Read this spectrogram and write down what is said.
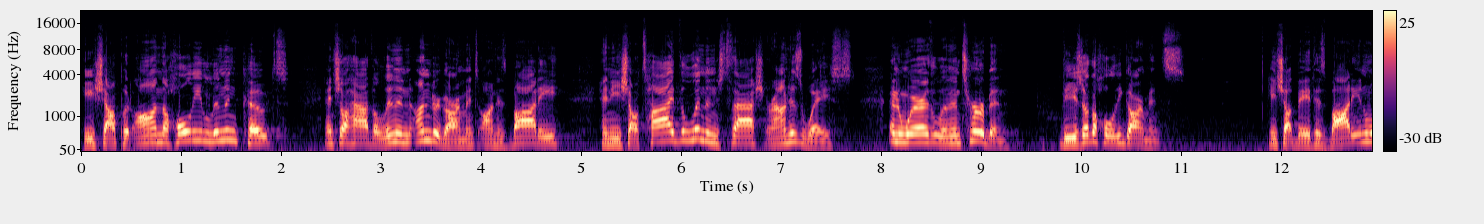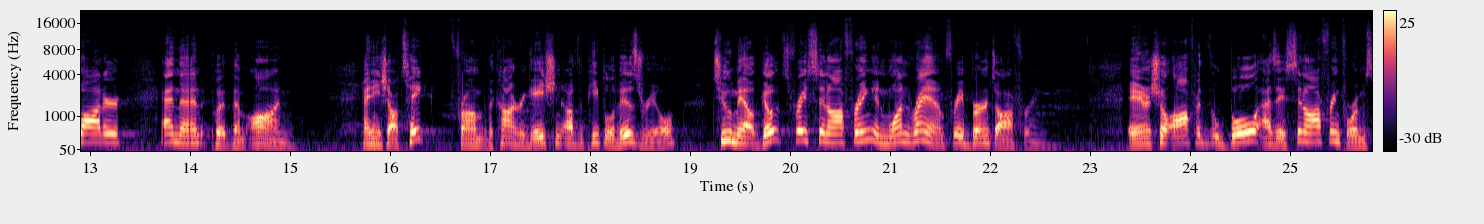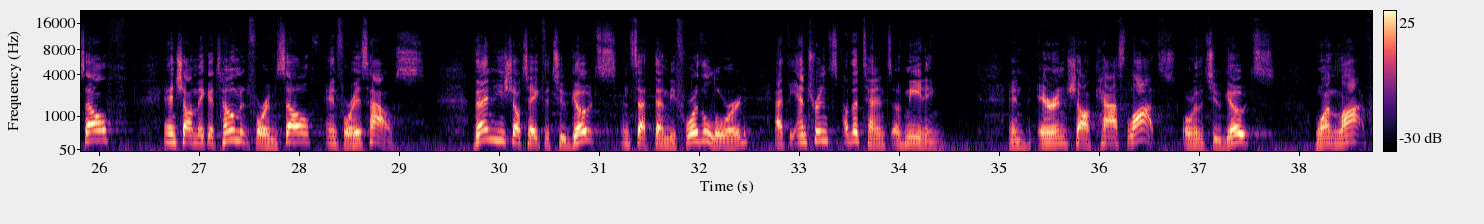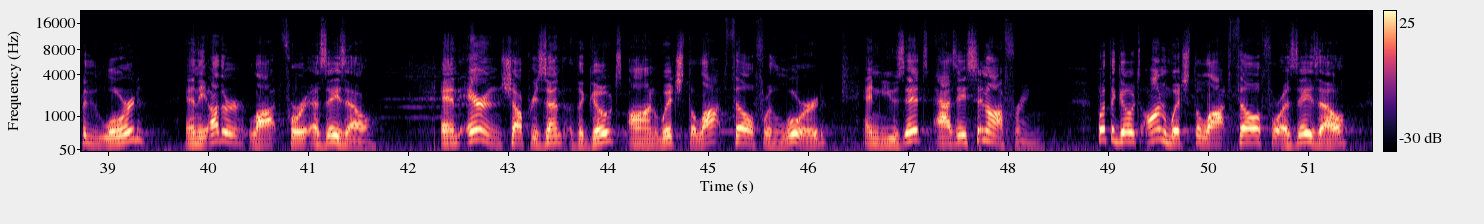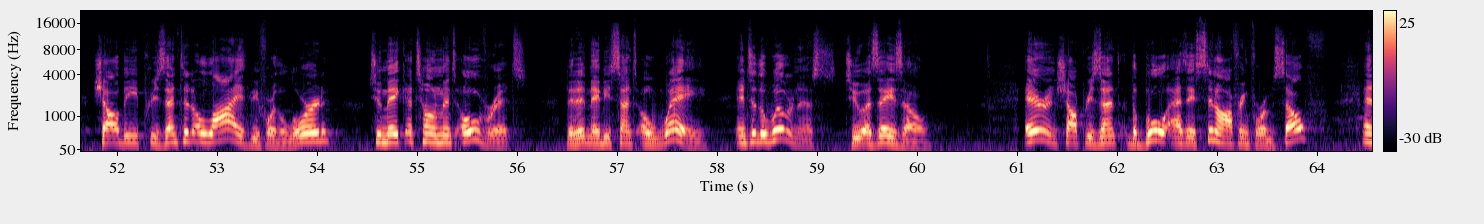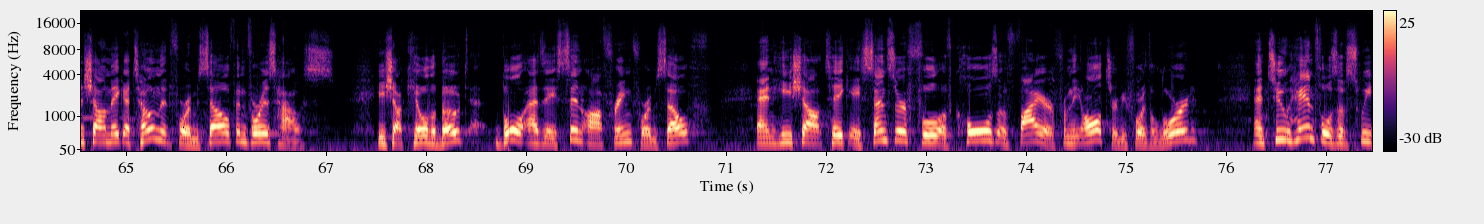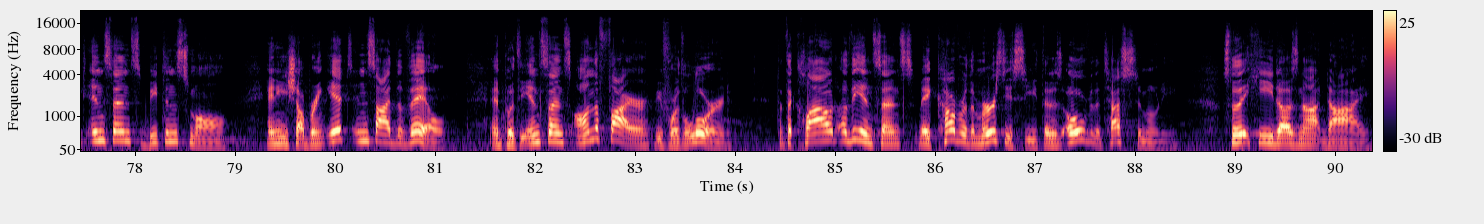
He shall put on the holy linen coats, and shall have the linen undergarment on his body, and he shall tie the linen sash around his waist, and wear the linen turban. These are the holy garments. He shall bathe his body in water, and then put them on. And he shall take from the congregation of the people of Israel two male goats for a sin offering, and one ram for a burnt offering. Aaron shall offer the bull as a sin offering for himself, and shall make atonement for himself and for his house. Then he shall take the two goats and set them before the Lord at the entrance of the tent of meeting. And Aaron shall cast lots over the two goats, one lot for the Lord, and the other lot for Azazel. And Aaron shall present the goat on which the lot fell for the Lord, and use it as a sin offering. But the goat on which the lot fell for Azazel shall be presented alive before the Lord to make atonement over it, that it may be sent away into the wilderness to Azazel. Aaron shall present the bull as a sin offering for himself, and shall make atonement for himself and for his house. He shall kill the boat, bull as a sin offering for himself, and he shall take a censer full of coals of fire from the altar before the Lord, and two handfuls of sweet incense beaten small, and he shall bring it inside the veil and put the incense on the fire before the Lord, that the cloud of the incense may cover the mercy seat that is over the testimony, so that he does not die.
